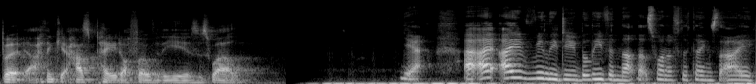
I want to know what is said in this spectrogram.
But I think it has paid off over the years as well. Yeah, I, I really do believe in that. That's one of the things that I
